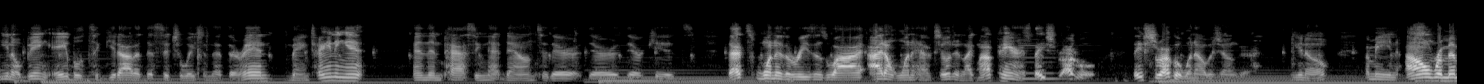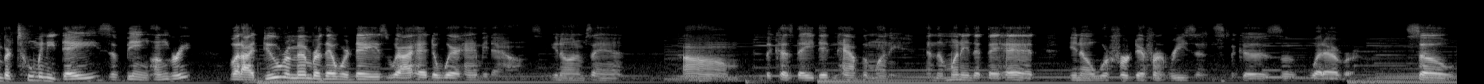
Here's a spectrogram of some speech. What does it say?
you know, being able to get out of the situation that they're in, maintaining it, and then passing that down to their their their kids. That's one of the reasons why I don't want to have children. Like my parents, they struggled. They struggled when I was younger. You know, I mean, I don't remember too many days of being hungry, but I do remember there were days where I had to wear hand-me-downs. You know what I'm saying? Um, because they didn't have the money, and the money that they had, you know, were for different reasons because of whatever. So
